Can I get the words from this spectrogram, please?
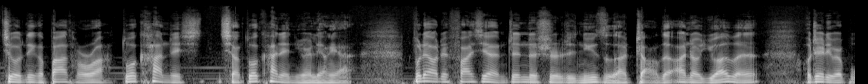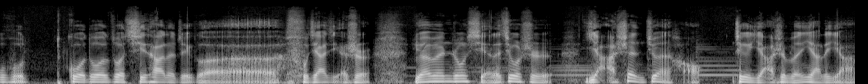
就那个八头啊，多看这想多看这女人两眼，不料这发现真的是这女子啊，长得按照原文，我这里边不过多做其他的这个附加解释，原文中写的就是雅甚娟好，这个雅是文雅的雅，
